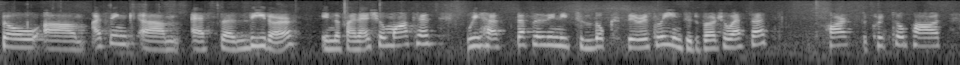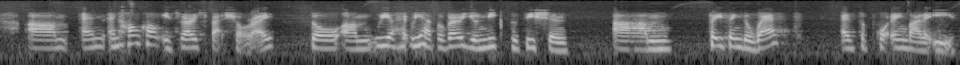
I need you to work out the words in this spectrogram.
so um, I think um, as a leader in the financial market, we have definitely need to look seriously into the virtual assets part, the crypto part, um, and and Hong Kong is very special, right? So um, we are, we have a very unique position um, facing the west and supporting by the east.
